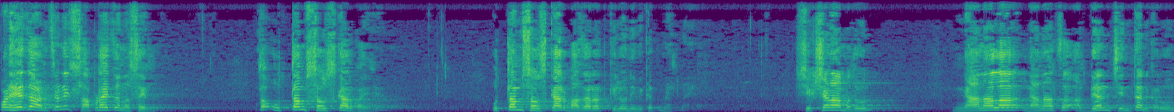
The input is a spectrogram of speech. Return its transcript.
पण हे जर अडचणीत सापडायचं नसेल तर उत्तम संस्कार पाहिजे. उत्तम संस्कार बाजारात किलोनी विकत मिळत नाही. शिक्षणामधून ज्ञानाला ज्ञानाचं अध्ययन चिंतन करून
